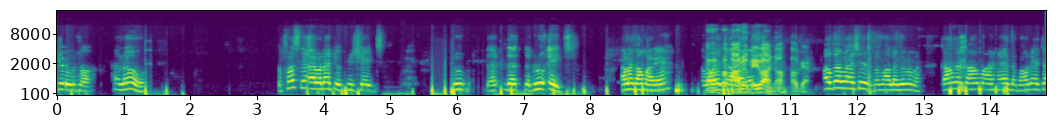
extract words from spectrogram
တွေ့ဘူးဆို hello the first thing i would like to appreciate group the the, the group 8အားလုံးကောင်းပါတယ်သဘောအဲ့ကျဒါပါဘာတလို့ယ်မေးပါနော်ဟုတ်ကဲ့ဟုတ်ကဲ့ပါရှင်ဗမာလည်းမေးပါမှာကောင်းလည်းကောင်းပါတယ်သဘောလည်းကျ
